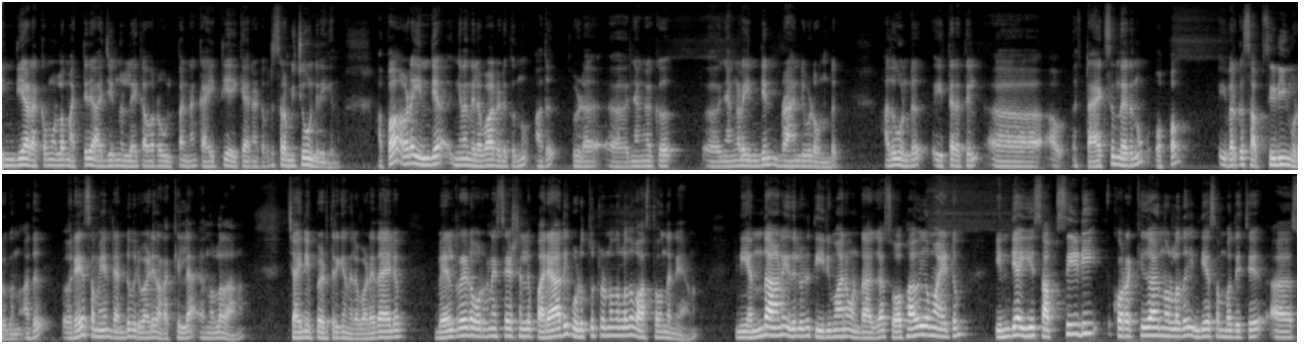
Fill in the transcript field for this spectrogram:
ഇന്ത്യ അടക്കമുള്ള മറ്റ് രാജ്യങ്ങളിലേക്ക് അവരുടെ ഉൽപ്പന്നം കയറ്റി അയക്കാനായിട്ട് അവർ ശ്രമിച്ചുകൊണ്ടിരിക്കുന്നു. അപ്പോൾ അവിടെ ഇന്ത്യ ഇങ്ങനെ നിലപാടെടുക്കുന്നു. അത് ഇവിടെ ഞങ്ങൾക്ക് ഞങ്ങളുടെ ഇന്ത്യൻ ബ്രാൻഡ് ഇവിടെ ഉണ്ട്. അതുകൊണ്ട് ഇത്തരത്തിൽ ടാക്സും തരുന്നു. ഒപ്പം ഇവർക്ക് സബ്സിഡിയും കൊടുക്കുന്നു. അത് ഒരേ സമയം രണ്ട് പരിപാടി നടക്കില്ല എന്നുള്ളതാണ് ചൈന ഇപ്പോൾ എടുത്തിരിക്കുന്ന നിലപാട്. ഏതായാലും വേൾഡ് ട്രേഡ് ഓർഗനൈസേഷനിൽ പരാതി കൊടുത്തിട്ടുണ്ടെന്നുള്ളത് വാസ്തവം തന്നെയാണ്. ഇനി എന്താണ് ഇതിലൊരു തീരുമാനം ഉണ്ടാകുക? സ്വാഭാവികമായിട്ടും ഇന്ത്യ ഈ സബ്സിഡി കുറയ്ക്കുക എന്നുള്ളത് ഇന്ത്യയെ സംബന്ധിച്ച്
